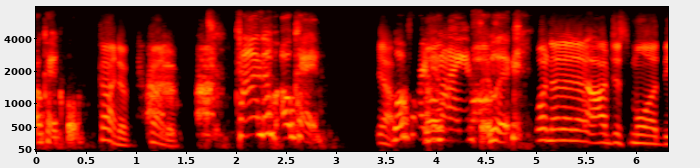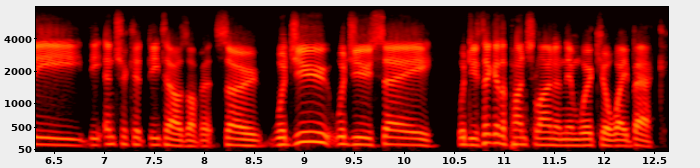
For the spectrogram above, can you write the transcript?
Okay, cool. Kind of, kind of. Kind of okay. Yeah. What part Well- didn't I answer? Look. Well, no, no, no. I'm just more the the intricate details of it. So, would you would you say would you think of the punchline and then work your way back,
